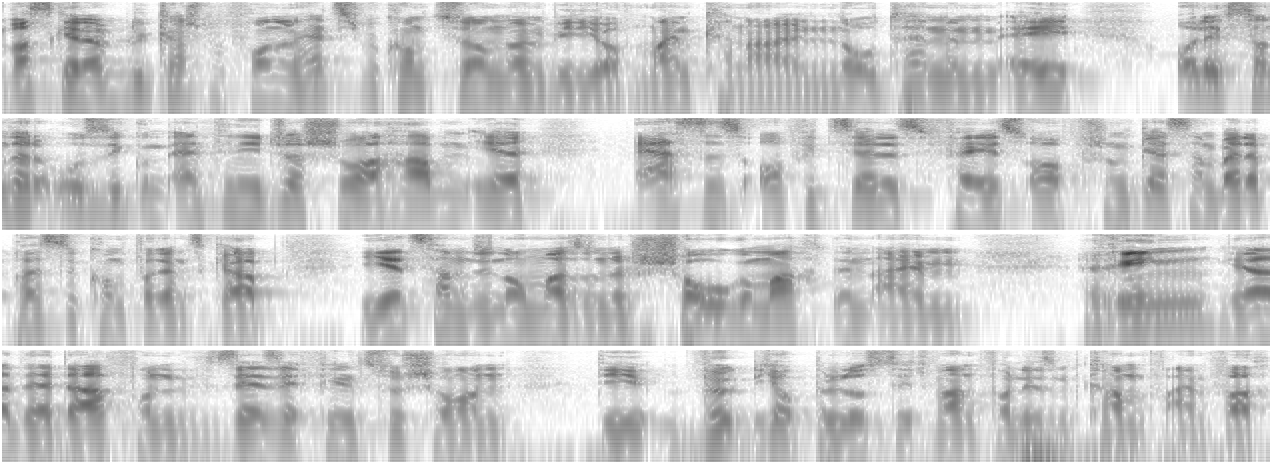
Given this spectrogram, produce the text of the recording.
Was geht ab, Kasper Freunde und herzlich willkommen zu einem neuen Video auf meinem Kanal No Time MMA. Alexander Usyk und Anthony Joshua haben ihr erstes offizielles Face-Off schon gestern bei der Pressekonferenz gehabt. Jetzt haben sie nochmal so eine Show gemacht in einem Ring, ja, der da von sehr, sehr vielen Zuschauern, die wirklich auch belustigt waren von diesem Kampf, einfach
